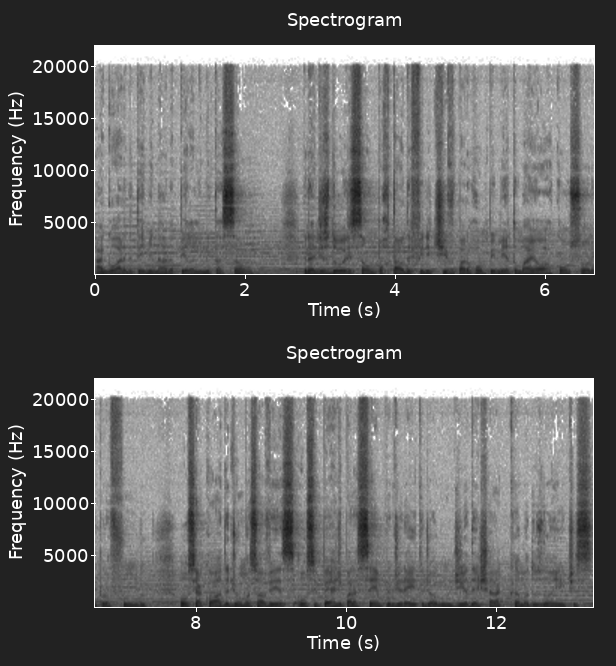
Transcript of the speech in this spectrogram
agora determinada pela limitação. Grandes dores são um portal definitivo para o rompimento maior com o sono profundo. Ou se acorda de uma só vez, ou se perde para sempre o direito de algum dia deixar a cama dos doentes.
